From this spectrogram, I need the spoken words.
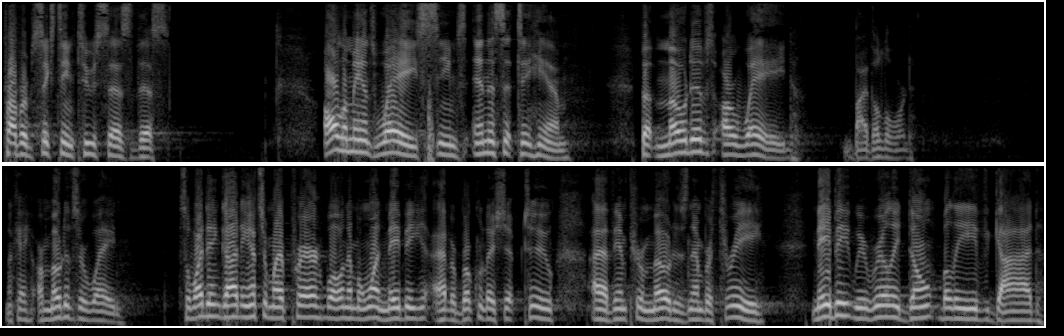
Proverbs 16:2 says this all a man's way seems innocent to him, but motives are weighed by the Lord. Okay, our motives are weighed. So, why didn't God answer my prayer? Well, number one, maybe I have a broken relationship. Two, I have impure motives. Number three, maybe we really don't believe God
